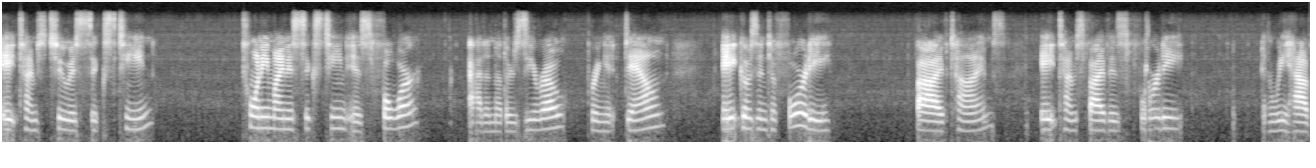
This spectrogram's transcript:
8 times 2 is 16. 20 minus 16 is 4. Add another 0. Bring it down. 8 goes into 40 5 times. 8 times 5 is 40. And we have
